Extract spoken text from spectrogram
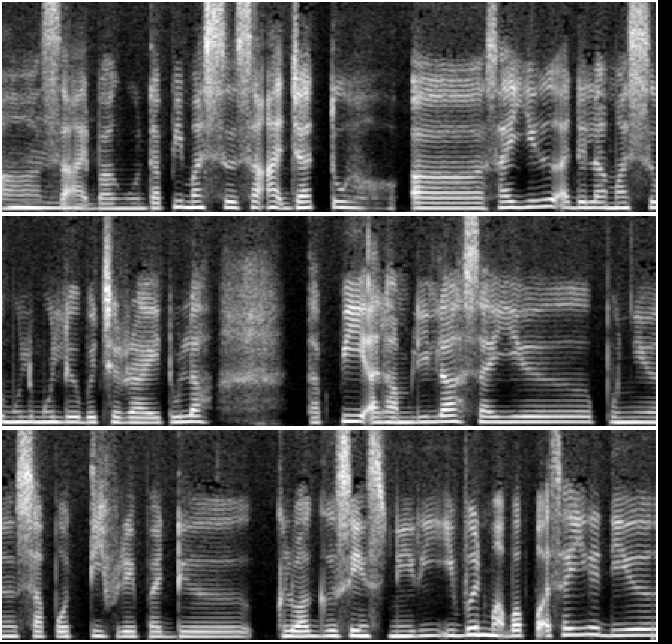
uh, hmm. saat bangun. Tapi masa saat jatuh uh, saya adalah masa mula-mula bercerai itulah. Tapi Alhamdulillah saya punya supportive daripada keluarga saya sendiri. Even mak bapak saya dia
